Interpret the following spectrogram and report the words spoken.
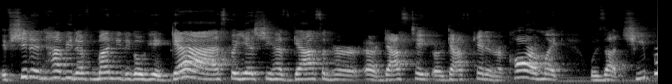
if she didn't have enough money to go get gas, but yet she has gas in her uh, gas tank or gas can in her car, I'm like, was that cheaper?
